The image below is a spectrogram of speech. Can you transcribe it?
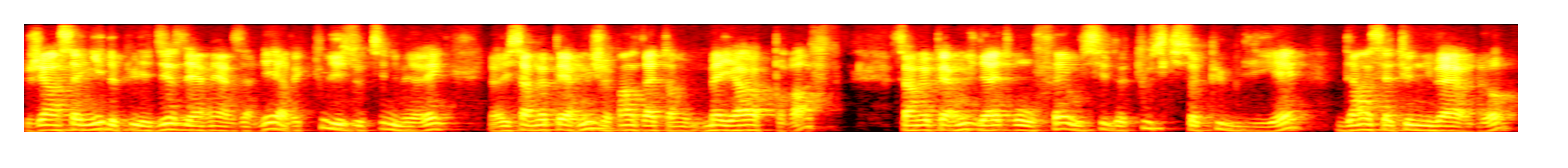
J'ai enseigné depuis les dix dernières années avec tous les outils numériques euh, et ça m'a permis, je pense, d'être un meilleur prof. Ça m'a permis d'être au fait aussi de tout ce qui se publiait dans cet univers-là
